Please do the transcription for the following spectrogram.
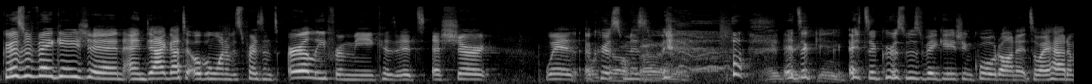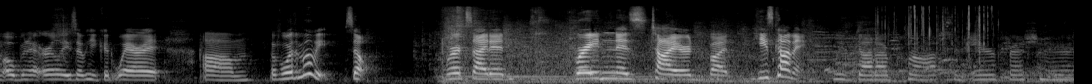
Christmas vacation, and Dad got to open one of his presents early from me because it's a shirt with a Christmas. throw it And it's a it's a Christmas vacation quote on it, so I had him open it early so he could wear it um, before the movie. So we're excited. Braden is tired, but he's coming. We've got our props: an air freshener,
